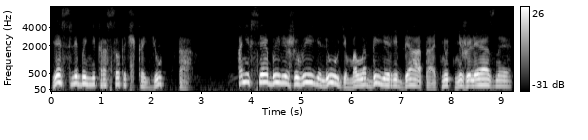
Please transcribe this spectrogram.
если бы не красоточка Юта. Они все были живые люди, молодые ребята, отнюдь не железные,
